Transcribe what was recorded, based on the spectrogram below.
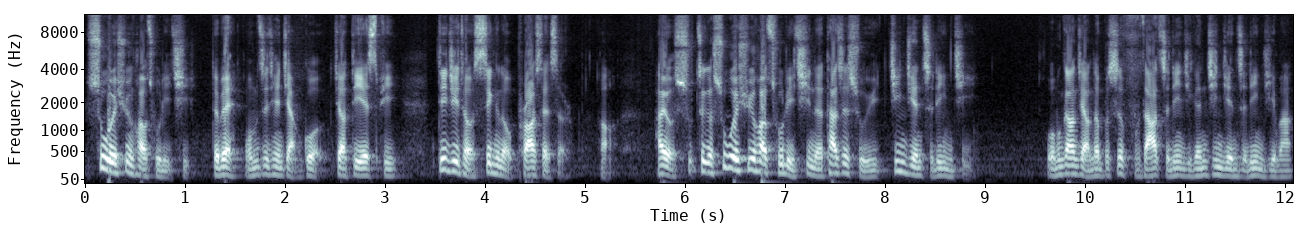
数位讯号处理器，对不对？我们之前讲过叫 DSP（Digital Signal Processor） 啊，还有数这个数位讯号处理器呢，它是属于精简指令集。我们刚刚讲的不是复杂指令集跟精简指令集吗？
